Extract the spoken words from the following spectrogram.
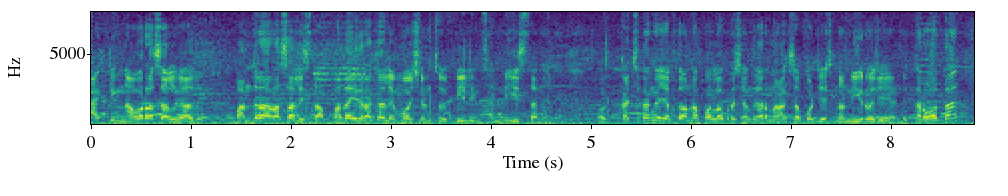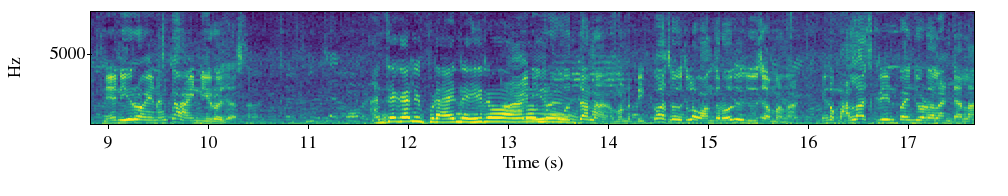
యాక్టింగ్ నవరసాలు కాదు. పంద్రా రసాలు ఇస్తా. పదహైదు రకాల ఎమోషన్స్ ఫీలింగ్స్ అన్నీ ఇస్తాను నేను. ఖచ్చితంగా చెప్తా ఉన్నా పల్లవ ప్రశాంత్ గారు నాకు సపోర్ట్ చేసి నన్ను హీరో చేయండి. తర్వాత నేను హీరో అయినాక ఆయన హీరో చేస్తాను అంతేగాని ఇప్పుడు ఆయన హీరో ఆయన హీరో వద్దన్న. మన బిగ్ బాస్ హౌస్లో వంద రోజులు చూసామన్న. ఇంకా మళ్ళా స్క్రీన్ పైన చూడాలంటే ఎలా?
